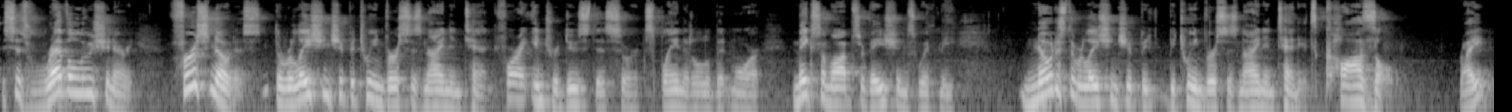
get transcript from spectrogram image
This is revolutionary. First, notice the relationship between verses 9 and 10. Before I introduce this or explain it a little bit more, make some observations with me. Notice the relationship be- between verses 9 and 10. It's causal, right?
